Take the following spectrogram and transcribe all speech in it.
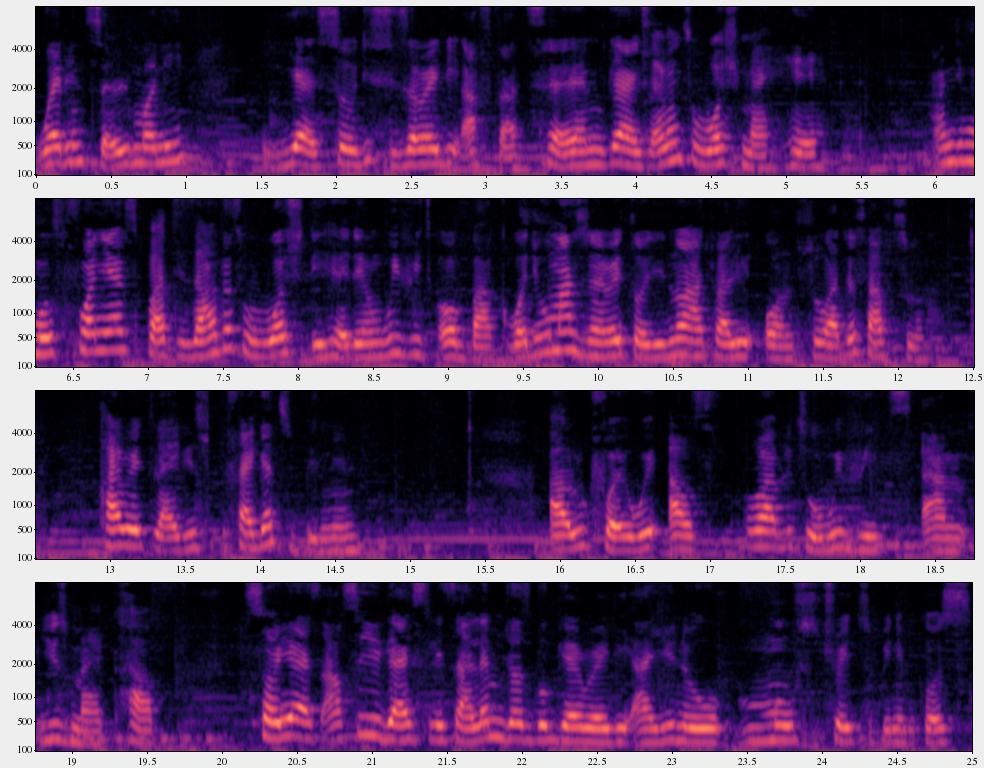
wedding ceremony. Yes so this is already after 10 guys i went to wash my hair and the most funniest part is I wanted to wash the hair and weave it all back, but the woman's generator did not actually on, so I just have to carry it like this. If I get to Benin, I'll look for a way out, probably to weave it and use my cap. So yes, I'll see you guys later. Let me just go get ready and you know move straight to Benin because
